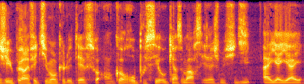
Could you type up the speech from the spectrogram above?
J'ai eu peur effectivement que l'ETF soit encore repoussé au 15 mars. Et là, je me suis dit, aïe, aïe, aïe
